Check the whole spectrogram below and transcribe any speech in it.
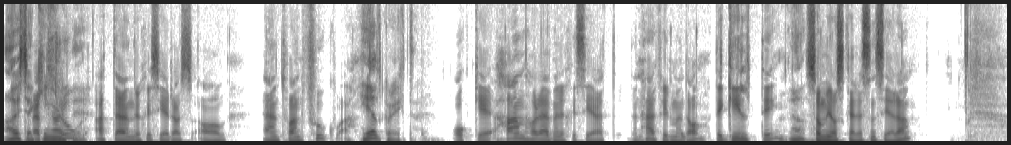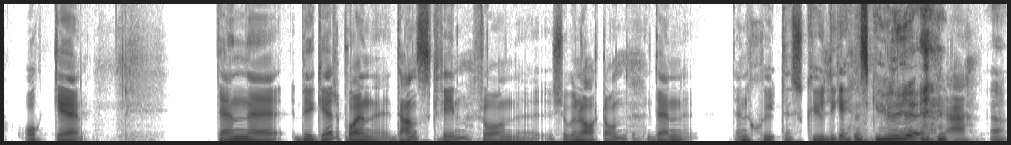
Ja, just det, jag King tror Arthur. att den regisseras av Antoine Fuqua. Helt korrekt. Och eh, han har även regisserat den här filmen då, The Guilty, Ja. som jag ska recensera. Och eh, den eh, bygger på en dansk film från eh, 2018. Den, den, sky, den skyldige. Den skulle Ja. Ja.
